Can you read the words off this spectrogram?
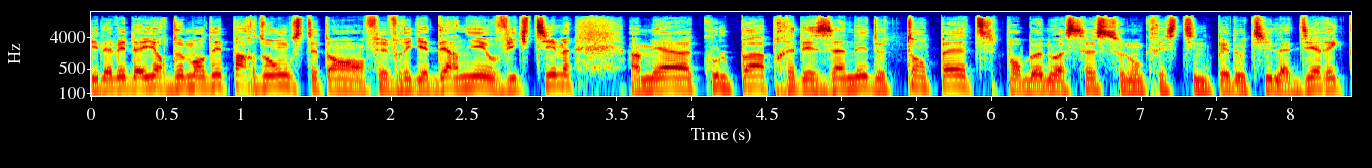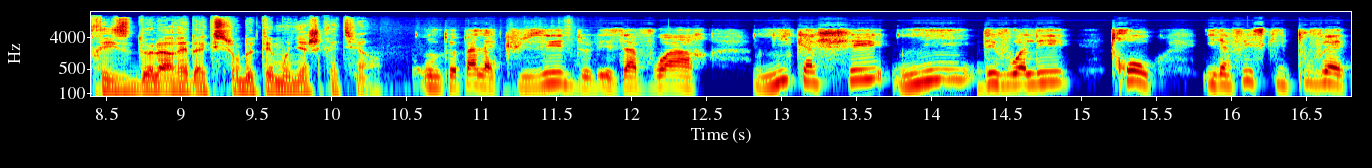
Il avait d'ailleurs demandé pardon, c'était en février dernier, aux victimes. Un mea culpa après des années de tempête pour Benoît XVI, selon Christine Pedotti, la directrice de la rédaction de témoignages chrétiens. On ne peut pas l'accuser de les avoir ni cachés, ni dévoilés trop. Il a fait ce qu'il pouvait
